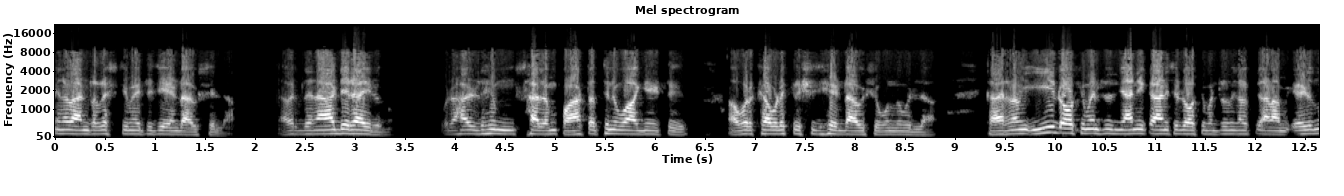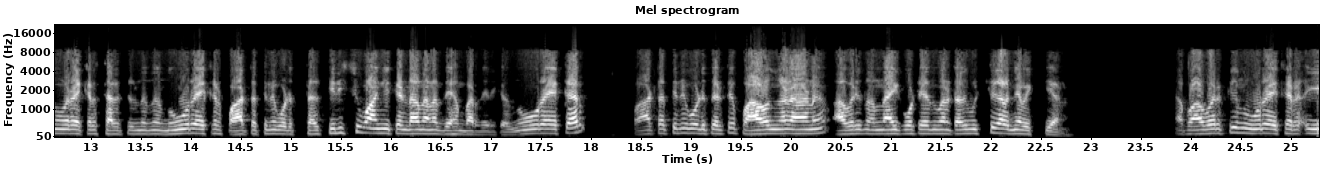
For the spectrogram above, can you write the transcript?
നിങ്ങൾ അണ്ടർ എസ്റ്റിമേറ്റ് ചെയ്യേണ്ട ആവശ്യമില്ല. അവർ ധനാഢ്യരായിരുന്നു. ഒരാളുടെയും സ്ഥലം പാട്ടത്തിന് വാങ്ങിയിട്ട് അവർക്ക് അവിടെ കൃഷി ചെയ്യേണ്ട ആവശ്യമൊന്നുമില്ല. കാരണം ഈ ഡോക്യുമെന്റിൽ ഞാൻ ഈ കാണിച്ച ഡോക്യുമെന്റിൽ നിങ്ങൾക്ക് കാണാം. എഴുന്നൂറ് ഏക്കർ സ്ഥലത്തിൽ നിന്ന് നൂറ് ഏക്കർ പാട്ടത്തിന് കൊടുത്താൽ തിരിച്ചു വാങ്ങിക്കേണ്ടെന്നാണ് അദ്ദേഹം പറഞ്ഞിരിക്കുന്നത്. നൂറ് ഏക്കർ പാട്ടത്തിന് കൊടുത്തിട്ട് പാവങ്ങളാണ് അവർ നന്നായിക്കോട്ടെ എന്ന് പറഞ്ഞിട്ട് അത് വിട്ടുകളഞ്ഞ വ്യക്തിയാണ്. അപ്പൊ അവർക്ക് നൂറ് ഏക്കർ ഈ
